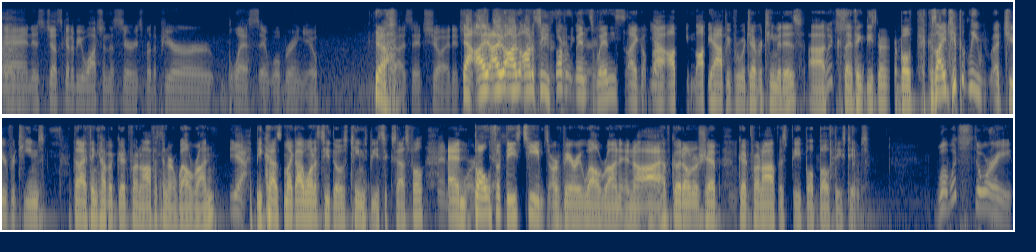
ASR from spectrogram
and is just going to be watching this series for the pure bliss it will bring you Yeah. because it should. It Yeah, should I, be I, I honestly, whoever wins wins. Like, Yeah. uh, I'll, I'll be happy for whichever team it is, because Which- I think these are both. Because I typically uh, cheer for teams that I think have a good front office and are well run. Yeah, Because like I want to see those teams be successful, And and, both yes. of these teams are very well run and uh, have good ownership, Mm-hmm. good front office people. Both these teams. Well, which story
